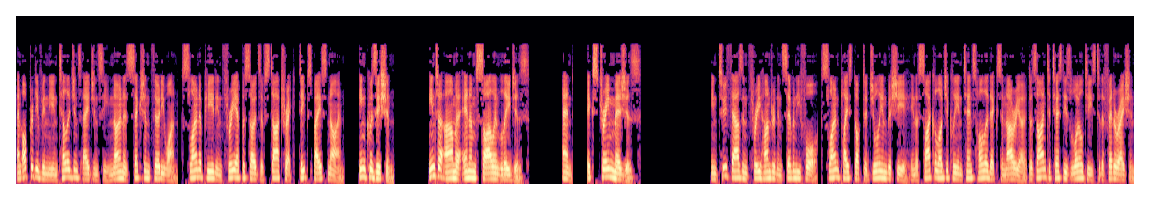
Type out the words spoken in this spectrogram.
An operative in the intelligence agency known as Section 31, Sloan appeared in three episodes of Star Trek, Deep Space Nine, Inquisition, Inter Arma Enim Silent Leges, and Extreme Measures. In 2374, Sloan placed Dr. Julian Bashir in a psychologically intense holodeck scenario designed to test his loyalties to the Federation.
